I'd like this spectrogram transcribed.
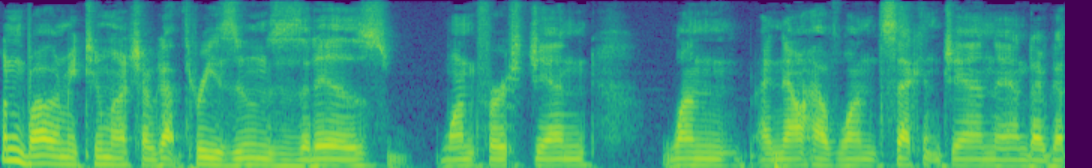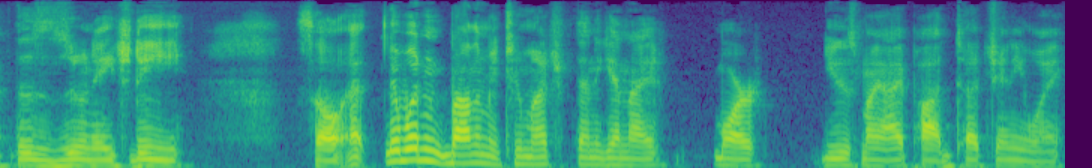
wouldn't bother me too much. I've got three Zunes as it is. One first gen, one I now have one second gen, and I've got this Zune HD. So uh, it wouldn't bother me too much. But then again, I more use my iPod Touch anyway.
